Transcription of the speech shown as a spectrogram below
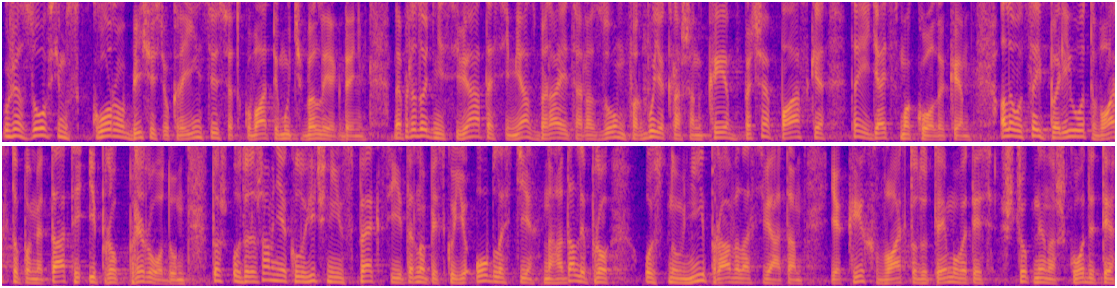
Уже зовсім скоро більшість українців святкуватимуть Великдень. Напередодні свята сім'я збирається разом, фарбує крашанки, пече паски та їдять смаколики. Але у цей період варто пам'ятати і про природу. Тож у Державній екологічній інспекції Тернопільської області нагадали про основні правила свята, яких варто дотримуватись, щоб не нашкодити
